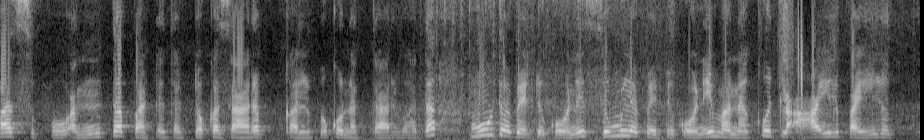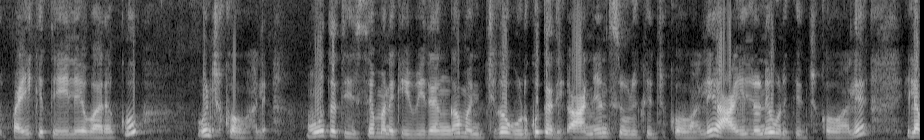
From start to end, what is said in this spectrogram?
పసుపు అంతా పట్టేటట్టు ఒకసారి కలుపుకున్న తర్వాత మూత పెట్టుకొని సిమ్లో పెట్టుకొని మనకు ఇట్లా ఆయిల్ పైలు పైకి తేలే వరకు ఉంచుకోవాలి. మూత తీస్తే మనకి ఈ విధంగా మంచిగా ఉడుకుతుంది. ఆనియన్స్ ఉడికించుకోవాలి ఆయిల్లోనే ఉడికించుకోవాలి. ఇలా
